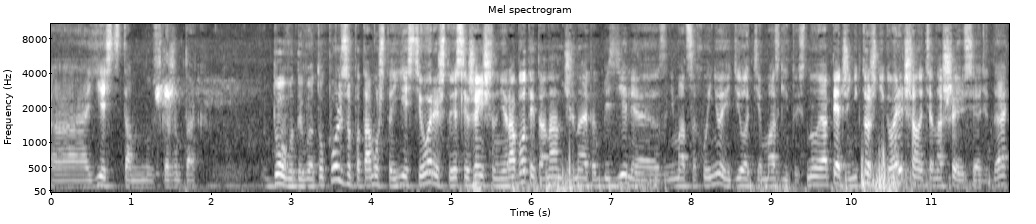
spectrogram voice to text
А, есть там, ну, скажем так, доводы в эту пользу, потому что есть теория, что если женщина не работает, она начинает от безделия заниматься хуйней и делать тебе мозги. То есть, ну, опять же, никто же не говорит, что она тебе на шею сядет, да?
